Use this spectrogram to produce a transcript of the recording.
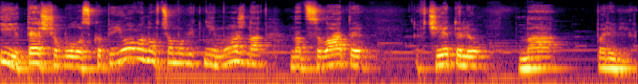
і те, що було скопійовано в цьому вікні, можна надсилати вчителю на перевірку.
